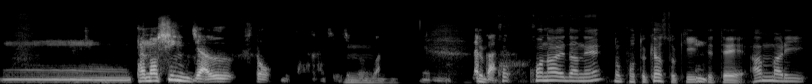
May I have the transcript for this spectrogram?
うーん、楽しんじゃう人、みたいじ、自分は。うんうんなんか、でもこ、この間ね、のポッドキャスト聞いてて、あんまり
